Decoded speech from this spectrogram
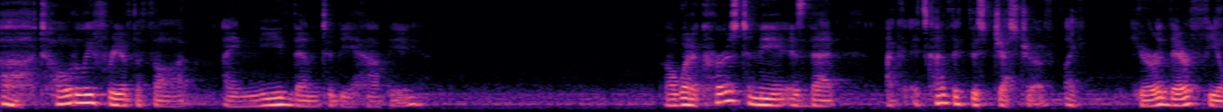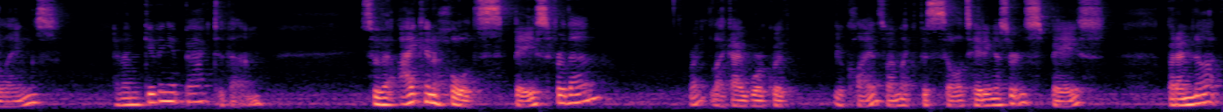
totally free of the thought, I need them to be happy. Uh, what occurs to me is that I, it's kind of like this gesture of like, here are their feelings, and I'm giving it back to them so that I can hold space for them, right? Like I work with your client. So I'm like facilitating a certain space, but I'm not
